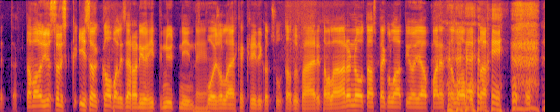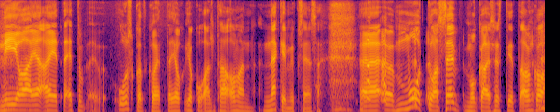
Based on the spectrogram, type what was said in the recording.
että tavallaan jos se olisi iso kaupallisen radiohitti nyt, niin, niin. voisi olla ehkä kriitikot suhtautuisi vähän eri tavalla. I don't know, taas spekulaatio ja panettelua, mutta... niin, niin joo, ja, että, että, uskotko, että joku antaa oman näkemyksensä muuttua sen mukaisesti, että onko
